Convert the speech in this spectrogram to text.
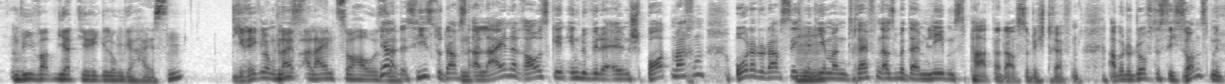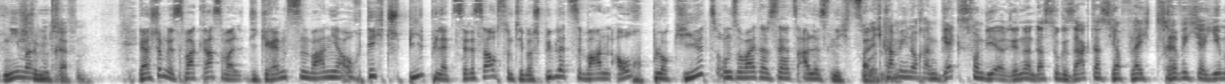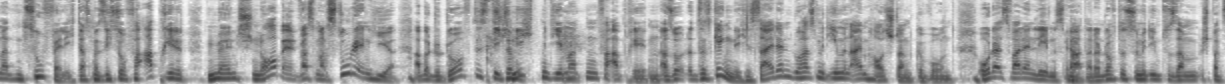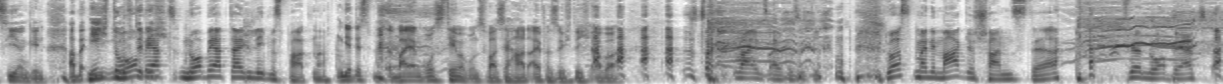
Und wie, war, wie hat die Regelung geheißen? Die Regelung Bleib hieß, allein zu Hause. Ja, das hieß, du darfst alleine rausgehen, individuellen Sport machen oder du darfst dich mit Mhm. jemandem treffen, also mit deinem Lebenspartner darfst du dich treffen. Aber du durftest dich sonst mit niemandem Stimmt. treffen. Ja, stimmt, es war krass, weil die Grenzen waren ja auch dicht. Spielplätze, das ist auch so ein Thema. Spielplätze waren auch blockiert und so weiter. Das ist ja jetzt alles nicht so. Weil ich kann mich noch an Gags von dir erinnern, dass du gesagt hast, ja, vielleicht treffe ich ja jemanden zufällig, dass man sich so verabredet. Mensch, Norbert, was machst du denn hier? Aber du durftest dich Stimmt. nicht mit jemandem verabreden. Also das ging nicht. Es sei denn, du hast mit ihm in einem Hausstand gewohnt. Oder es war dein Lebenspartner, dann durftest du mit ihm zusammen spazieren gehen. Aber ich durfte dich... Norbert, Norbert, dein Lebenspartner. Ja, das war ja ein großes Thema bei uns, war es ja hart eifersüchtig, aber... Das war eins eifersüchtig. Du hast meine Mage geschanzt, ja. Für Norbert.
